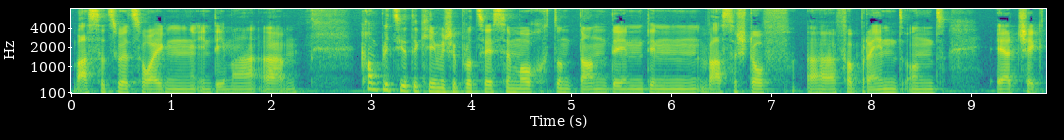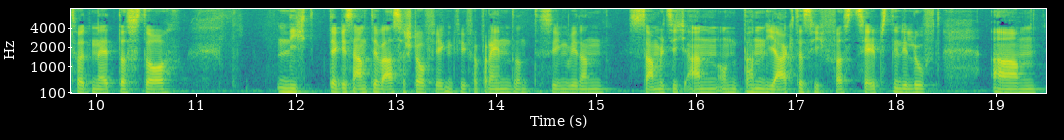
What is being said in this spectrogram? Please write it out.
Wasser zu erzeugen, indem er ähm, komplizierte chemische Prozesse macht und dann den, den Wasserstoff äh, verbrennt und er checkt halt nicht, dass da nicht der gesamte Wasserstoff irgendwie verbrennt und das irgendwie dann sammelt sich an und dann jagt er sich fast selbst in die Luft. Ähm,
